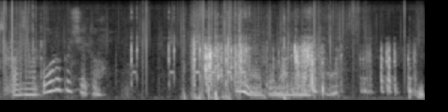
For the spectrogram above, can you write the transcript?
Se passa na porta, para já está. Não, tem mais nada. А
